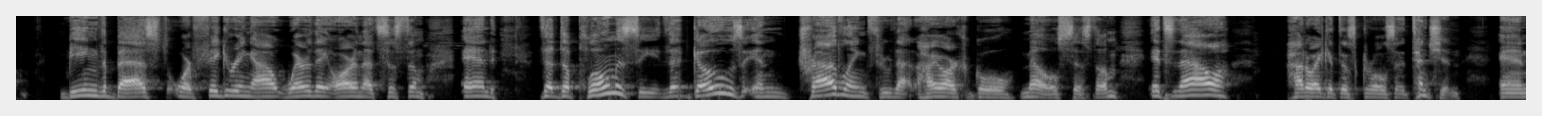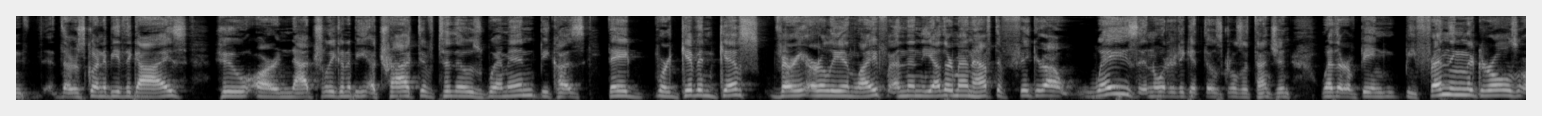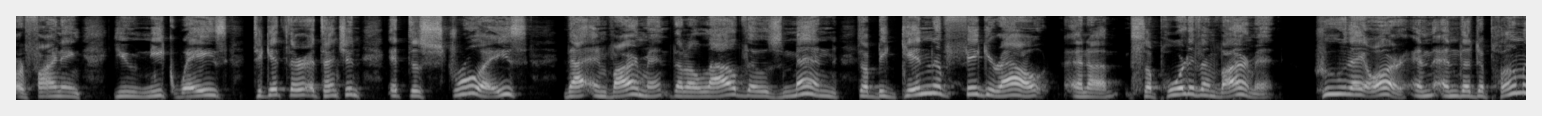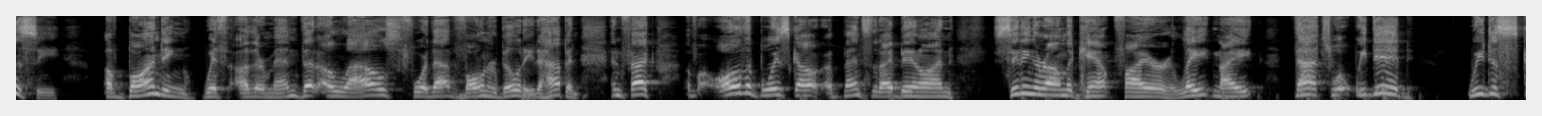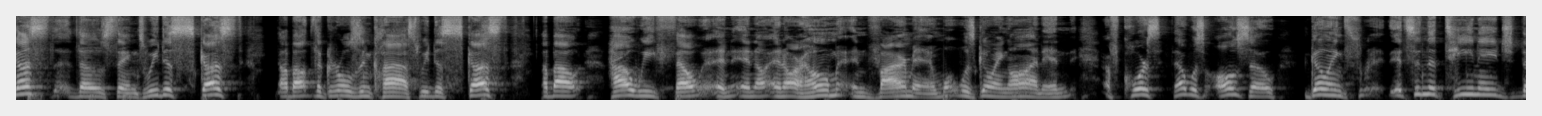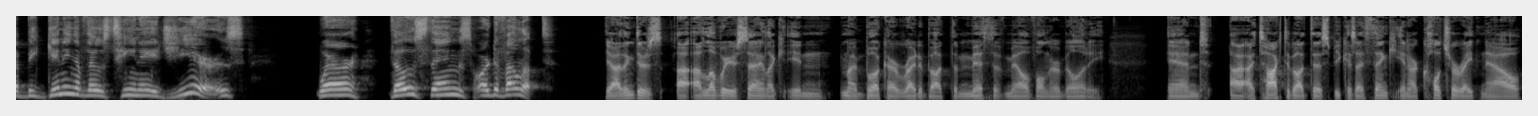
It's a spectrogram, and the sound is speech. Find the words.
being the best or figuring out where they are in that system. And the diplomacy that goes in traveling through that hierarchical male system it's now how do i get this girl's attention? And there's going to be the guys who are naturally going to be attractive to those women because they were given gifts very early in life. And then the other men have to figure out ways in order to get those girls' attention, whether of being befriending the girls or finding unique ways to get their attention. It destroys that environment that allowed those men to begin to figure out in a supportive environment who they are and, and the diplomacy of bonding with other men that allows for that vulnerability to happen. In fact, of all the Boy Scout events that I've been on, sitting around the campfire late night, that's what we did. We discussed those things. We discussed about the girls in class. We discussed about how we felt in, in, uh, in our home environment and what was going on. And of course, that was also going through it's in the teenage the beginning of those teenage years where those things are developed. Yeah i think there's i love what you're saying like in, in, my book i write about the myth of male vulnerability. And I, I talked about this because i think in our culture right now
